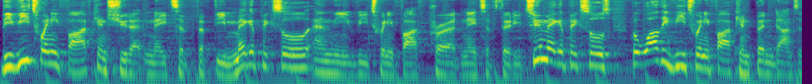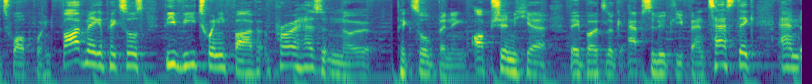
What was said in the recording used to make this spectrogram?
The V25 can shoot at native 50 megapixel and the V25 Pro at native 32 megapixels, but while the V25 can bin down to 12.5 megapixels, the V25 Pro has no pixel binning option here. They both look absolutely fantastic and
